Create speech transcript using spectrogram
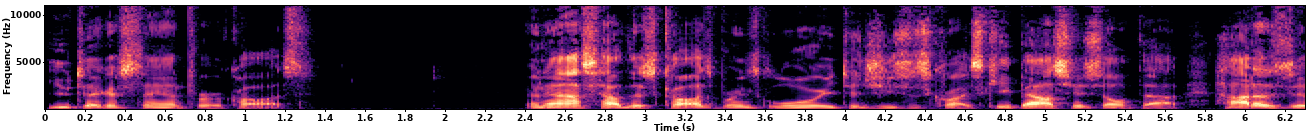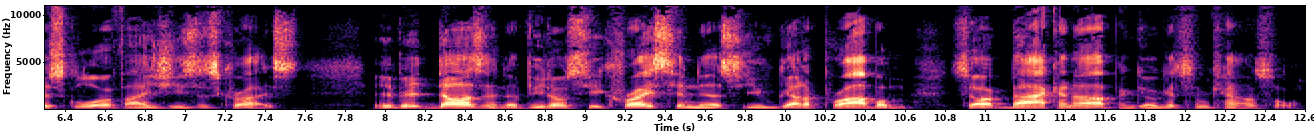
you take a stand for a cause and ask how this cause brings glory to Jesus Christ. Keep asking yourself that. How does this glorify Jesus Christ? If it doesn't, if you don't see Christ in this, you've got a problem. Start backing up and go get some counsel.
